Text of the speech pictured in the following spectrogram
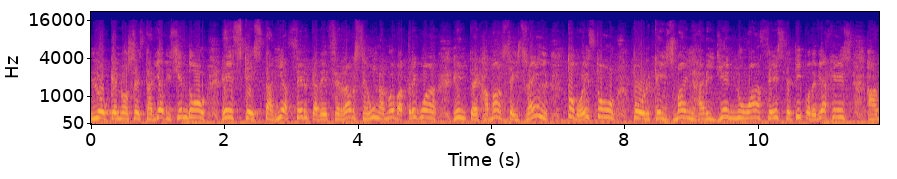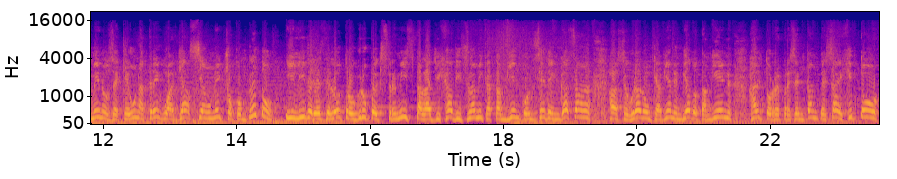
lo que nos estaría diciendo es que estaría cerca de cerrarse una nueva tregua entre Hamas e Israel. Todo esto porque Ismail Haniyeh no hace este tipo de viajes a menos de que una tregua ya sea un hecho completo. Y líderes del otro grupo extremista, la yihad islámica, también con sede en Gaza, aseguraron que habían enviado también altos representantes a Egipto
